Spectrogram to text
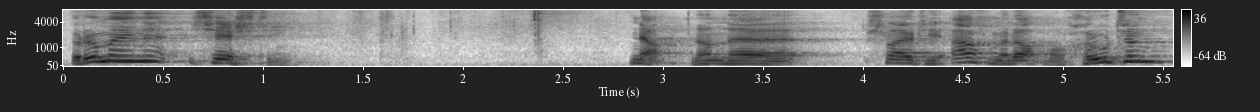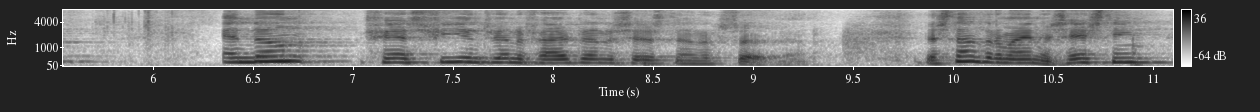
Romeinen 16. Nou, dan uh, sluit hij af met allemaal groeten. En dan vers 24, 25, 26, 27. Daar staat Romeinen 16.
